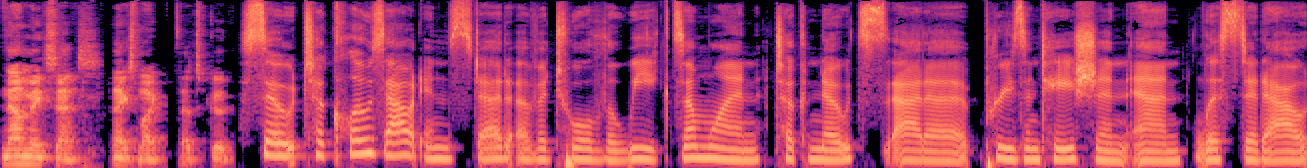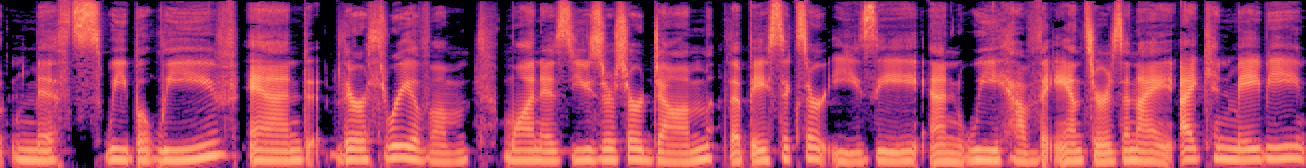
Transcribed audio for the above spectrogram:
Now makes sense. Thanks, Mike. That's good. So to close out instead of a tool of the week, someone took notes at a presentation and listed out myths we believe. And there are three of them. One is users are dumb, the basics are easy, and we have the answers. And I, I can maybe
